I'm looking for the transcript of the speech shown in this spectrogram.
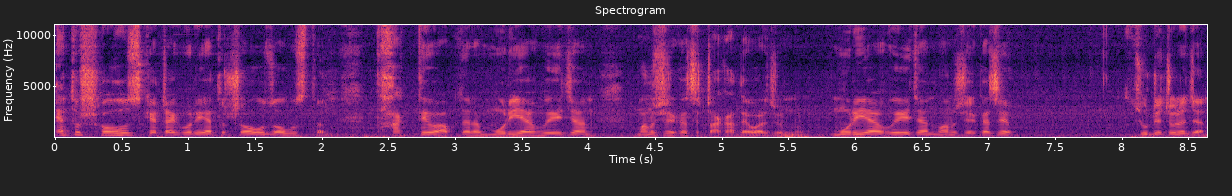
এত সহজ ক্যাটাগরি, এত সহজ অবস্থান। থাকতেও আপনারা মরিয়া হয়ে যান মানুষের কাছে টাকা দেওয়ার জন্য। মরিয়া হয়ে যান মানুষের কাছে ছুটে চলে যান।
